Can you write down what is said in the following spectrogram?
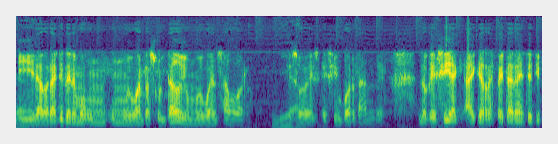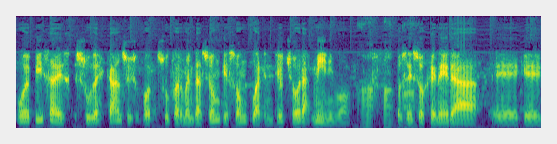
Y la verdad que tenemos un, un muy buen resultado y un muy buen sabor. Bien. Eso es, es importante. Lo que sí hay, hay que respetar en este tipo de pizza es su descanso y su, for- su fermentación, que son 48 horas mínimo. Ah, ah, Entonces ah. eso genera eh, que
